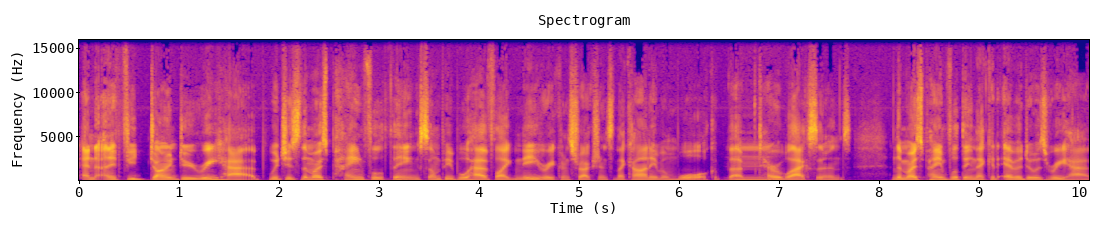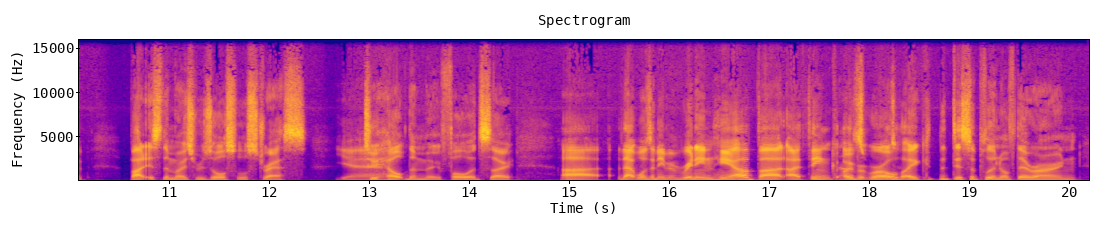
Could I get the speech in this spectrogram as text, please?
and if you don't do rehab, which is the most painful thing, some people have like knee reconstructions and they can't even walk. They're mm. terrible accidents. And the most painful thing they could ever do is rehab, but it's the most resourceful stress yeah. to help them move forward. So uh, that wasn't even written here, but I think That's overall, like the discipline of their own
